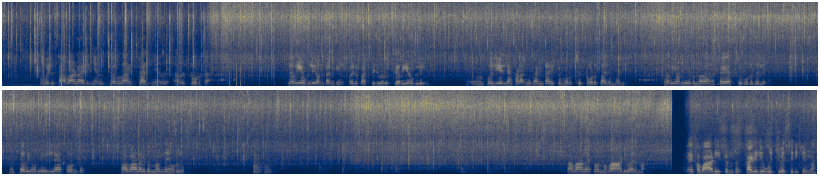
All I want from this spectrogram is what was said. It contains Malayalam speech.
ഒരു സവാള അരിഞ്ഞത് ചെറുതായിട്ട് അരിഞ്ഞത് അത് ഇട്ട് കൊടുക്കുക ചെറിയ ഉള്ളി ഉണ്ടെങ്കിൽ ഒരു പത്തിരുപത് ചെറിയ ഉള്ളി തൊലിയെല്ലാം കളഞ്ഞ് രണ്ടായിട്ട് മുറിച്ചിട്ട് കൊടുത്താലും മതി. ചെറിയ ഉള്ളി ഇടുന്നതാണ് ടേസ്റ്റ് കൂടുതൽ ചെറിയ ഉള്ളി ഇല്ലാത്തതുകൊണ്ട് സവാള ഇടുന്നതേ ഉള്ളൂ. സവാളയൊക്കെ ഒന്ന് വാടി വരണം. സവാളയൊക്കെ വാടിയിട്ടുണ്ട്. കഴുകി ഊറ്റി വെച്ചിരിക്കുന്ന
